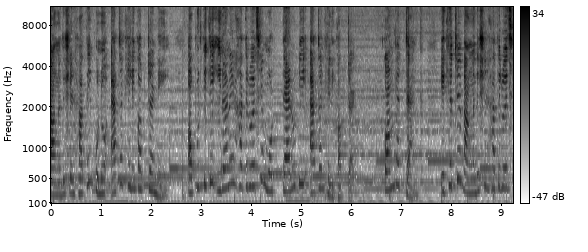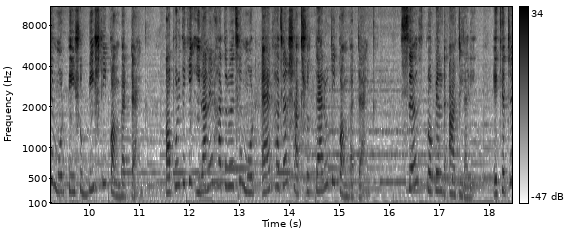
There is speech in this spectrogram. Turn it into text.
বাংলাদেশের হাতে কোনো অ্যাটাক হেলিকপ্টার নেই। অপরদিকে ইরানের হাতে রয়েছে মোট তেরোটি অ্যাটাক হেলিকপ্টার। কমব্যাট ট্যাঙ্ক। এক্ষেত্রে বাংলাদেশের হাতে রয়েছে মোট তিনশো বিশটি কমব্যাট ট্যাঙ্ক। অপরদিকে ইরানের হাতে রয়েছে মোট এক হাজার সাতশো তেরোটি combat tank. Self propelled artillery. এক্ষেত্রে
